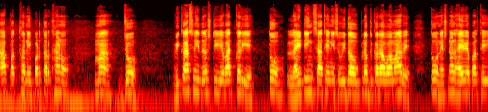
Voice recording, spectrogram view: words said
આ પથ્થરની પડતર ખાણોમાં જો વિકાસની દ્રષ્ટિએ વાત કરીએ તો લાઇટિંગ સાથેની સુવિધાઓ ઉપલબ્ધ કરાવવામાં આવે, તો નેશનલ હાઈવે પરથી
